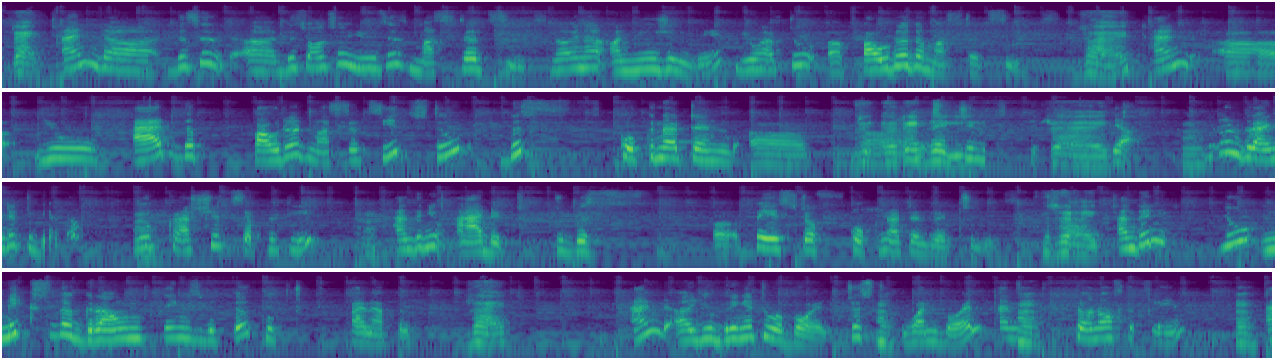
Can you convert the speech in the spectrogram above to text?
right. and uh, this is uh, this also uses mustard seeds now in an unusual way you have to uh, powder the mustard seeds Right. and uh, you add the powdered mustard seeds to this coconut and uh, Re- uh, red chili. chili. Right. Yeah. Mm. You don't grind it together. You Mm. crush it separately, Mm. and then you add it to this uh, paste of coconut and red chilies. Right. And then you mix the ground things with the cooked pineapple, Right. and uh, you bring it to a boil, just Mm. one boil, and Mm. turn off the flame,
